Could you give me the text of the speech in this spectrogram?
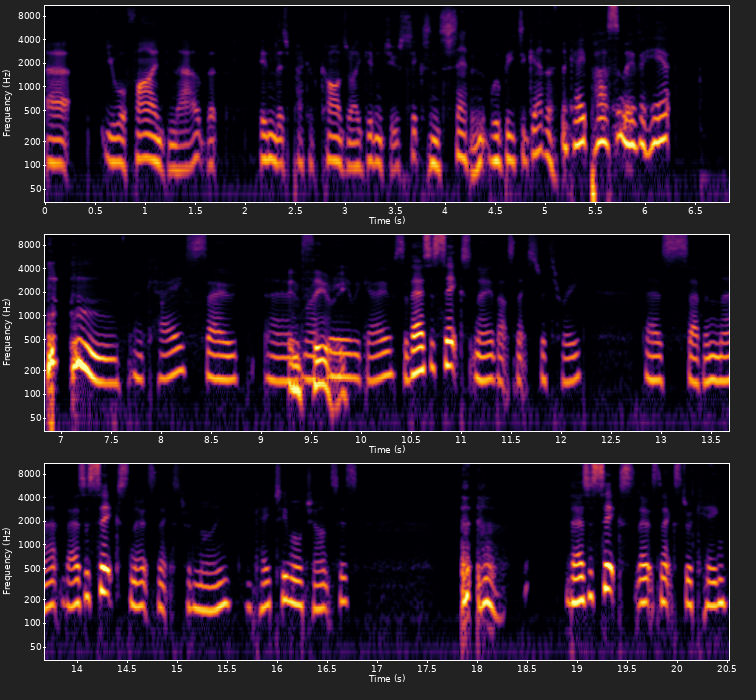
uh, you will find now that in this pack of cards when I give them to you, six and seven will be together. Okay, pass them over here. okay, so um, in theory, right, here we go. So there's a six. No, that's next to a three. There's seven there. There's a six. No, it's next to a nine. Okay, two more chances. There's a six. No, it's next to a king.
